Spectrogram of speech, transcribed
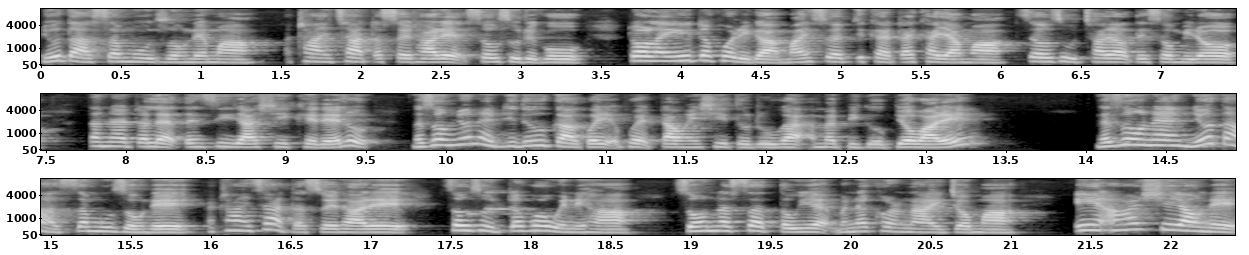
မြို့သားစက်မှုဇုံထဲမှာအထိုင်ချတဆွဲထားတဲ့စုပ်စုတွေကို တော်လိုင်းရေးတပ်ဖွဲ့တွေကမိုင်းဆွဲပစ်ခတ်တိုက်ခိုက်ရမှာစုပ်စု6ယောက်သေဆုံးပြီးတော့တနက်တက်လက်တင်စီရရှိခဲ့တယ်လို့ငစုံမြို့နယ်ပြည်သူ့ကာကွယ်ရေးအဖွဲ့တာဝန်ရှိသူတို့က MPP ကိုပြောပါတယ်။ငစုံနယ်မြို့သားစက်မှုဇုံတဲ့အထိုင်ချတဆွဲထားတဲ့စုပ်စုတပ်ဖွဲ့ဝင်တွေဟာဇွန်23ရက်မနက်9:00နာရီကျော်မှာအင်အား၈ယောက်နဲ့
